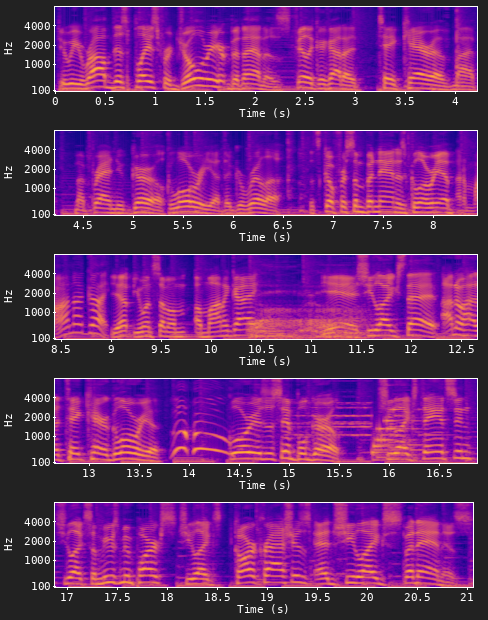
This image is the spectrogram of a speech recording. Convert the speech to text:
do we rob this place for jewelry or bananas? I feel like I gotta take care of my my brand new girl, Gloria, the gorilla. Let's go for some bananas, Gloria. Armana guy. Yep, you want some Am- Amana guy? Yeah, she likes that. I know how to take care of Gloria. Gloria's a simple girl. She likes dancing, she likes amusement parks, she likes car crashes, and she likes bananas.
